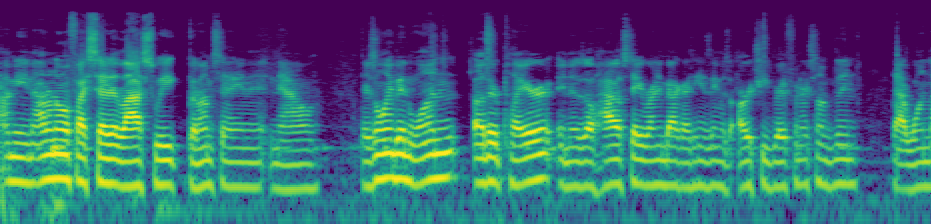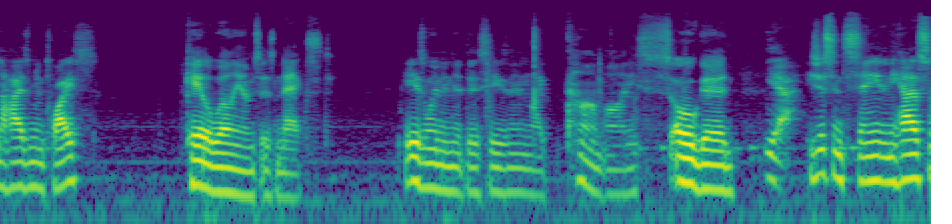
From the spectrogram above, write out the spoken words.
I mean, I don't know if I said it last week, but I'm saying it now. There's only been one other player, and it was Ohio State running back. I think his name was Archie Griffin or something, that won the Heisman twice. Caleb Williams is next. He's winning it this season. Like, come on, he's so good. yeah. He's just insane, and he has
